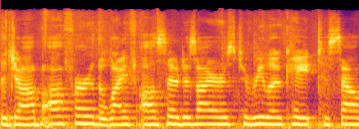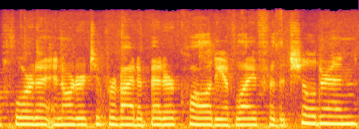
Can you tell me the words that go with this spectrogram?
the job offer. The wife also desires to relocate to South Florida in order to provide a better quality of life for the children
